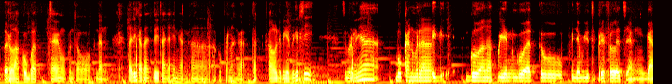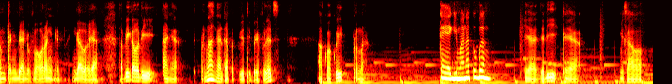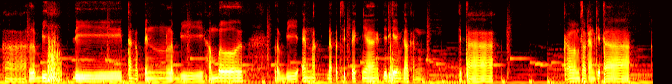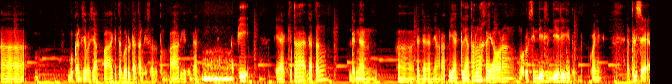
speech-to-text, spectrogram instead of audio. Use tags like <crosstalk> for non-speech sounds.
berlaku buat cewek maupun cowok dan tadi kata ditanyain kan uh, aku pernah nggak kalau dipikir-pikir sih sebenarnya bukan berarti gua ngakuin gua tuh punya beauty privilege yang ganteng dianggap semua orang gitu. Enggak loh ya. Tapi kalau ditanya pernah nggak dapat beauty privilege? Aku akui pernah. Kayak gimana tuh bang? Ya jadi kayak misal uh, lebih ditanggepin lebih humble, lebih enak dapat feedbacknya. Jadi kayak misalkan kita kalau misalkan kita uh, bukan siapa-siapa kita baru datang di suatu tempat gitu kan tapi ya kita datang dengan uh, dandanan yang rapi ya kelihatan lah kayak orang ngurusin diri sendiri gitu. Pokoknya at least ya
